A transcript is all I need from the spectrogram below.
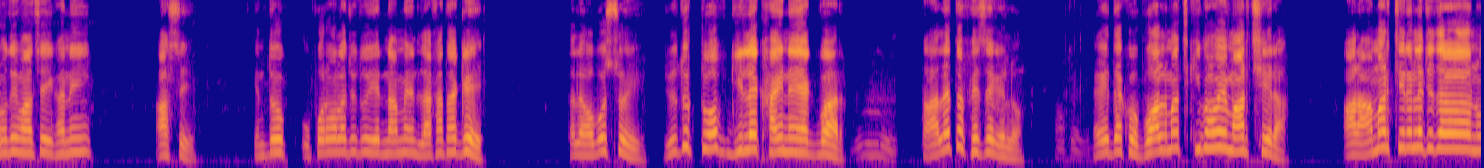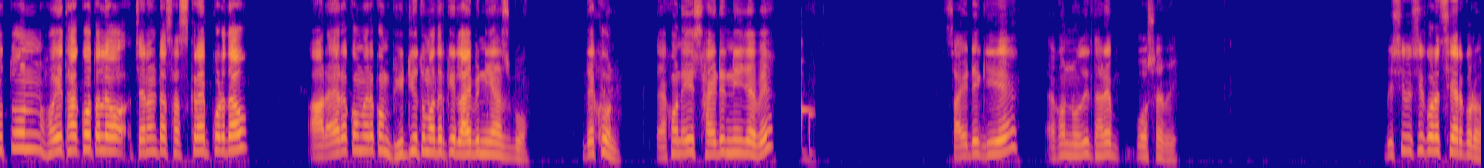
নদীর মাছে এখানেই আসে। কিন্তু উপরওয়ালা যদি এর নামে লেখা থাকে, তাহলে অবশ্যই যদি টোপ গিলে খাই না একবার, তাহলে তো ফেসে গেল। এই দেখো, বল মাছ কীভাবে মারছে এরা? আর আমার চ্যানেলে যে যারা নতুন হয়ে থাকো, তাহলে চ্যানেলটা সাবস্ক্রাইব করে দাও। আর এরকম এরকম ভিডিও তোমাদেরকে লাইভে নিয়ে আসব। দেখুন, এখন এই সাইডে নিয়ে যাবে। সাইডে গিয়ে এখন নদীর ধারে বসাবে। বেশি বেশি করে শেয়ার করো।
